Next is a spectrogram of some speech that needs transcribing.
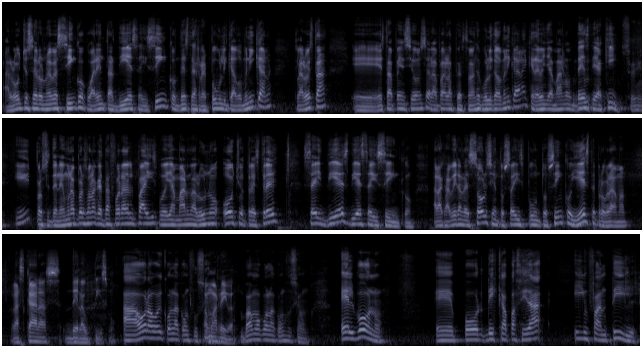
al 809-540-1065 desde República Dominicana. Claro está, eh, esta pensión será para las personas de República Dominicana que deben llamarnos desde aquí. Sí. Y pero si tenemos una persona que está fuera del país, puede llamarnos al 1-833-610-1065 a la cabina de Sol 106.5 y este programa, Las Caras del Autismo. Ahora voy con la confusión. Vamos arriba. Vamos con la confusión. El bono eh, por discapacidad infantil,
